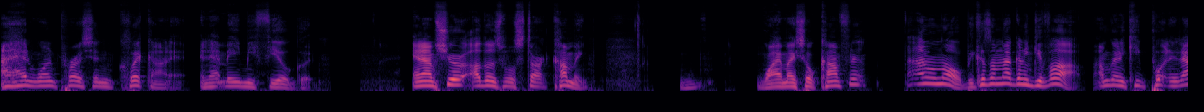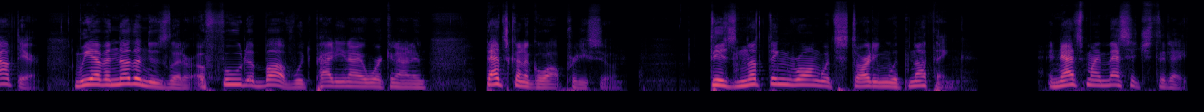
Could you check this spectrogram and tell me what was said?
I had one person click on it, and that made me feel good. And I'm sure others will start coming. Why am I so confident? I don't know, because I'm not going to give up. I'm going to keep putting it out there. We have another newsletter, A Food Above, which Patty and I are working on, and that's going to go out pretty soon. There's nothing wrong with starting with nothing. And that's my message today.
